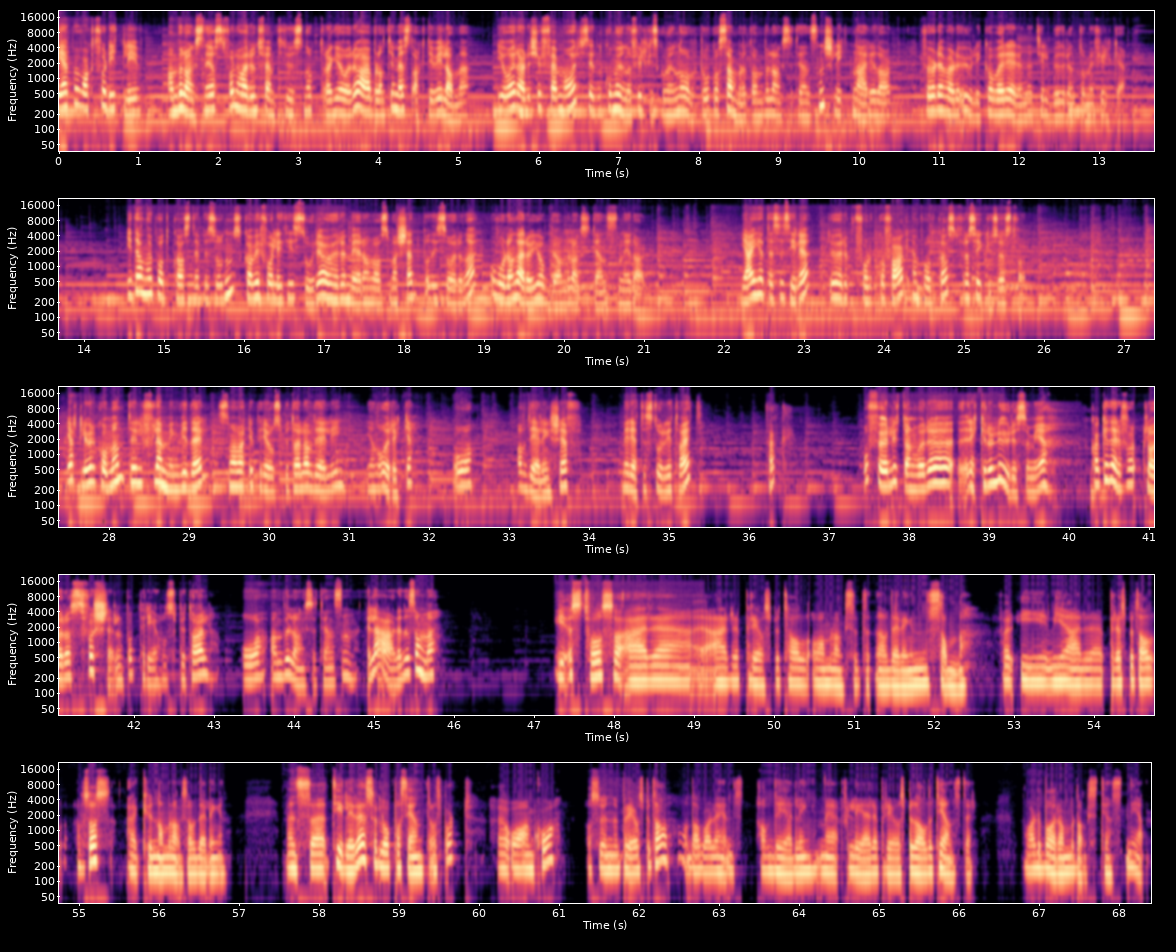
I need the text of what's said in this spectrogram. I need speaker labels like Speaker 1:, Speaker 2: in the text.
Speaker 1: Vi er på vakt for ditt liv. Ambulansen i Østfold har rundt 50 000 oppdrag i året og er blant de mest aktive i landet. I år er det 25 år siden kommune og fylkeskommunen overtok og samlet ambulansetjenesten slik den er i dag. Før det var det ulike og varierende tilbud rundt om i fylket. I denne podkastepisoden skal vi få litt historie og høre mer om hva som har skjedd på disse årene, og hvordan det er å jobbe i ambulansetjenesten i dag. Jeg heter Cecilie. Du hører på Folk og fag, en podkast fra Sykehuset Østfold. Hjertelig velkommen til Flemming Videl, som har vært i prehospital avdeling i en årrekke, og avdelingssjef Merete Storli Tveit.
Speaker 2: Takk.
Speaker 1: Og før lytterne våre rekker å lure så mye, kan ikke dere forklare oss forskjellen på prehospital og ambulansetjenesten, eller er det det samme?
Speaker 2: I Østfold så er, er prehospital og ambulanseavdelingen samme. For i, vi er eh, prehospital hos oss er kun ambulanseavdelingen. Mens eh, tidligere så lå pasienttransport og AMK også under prehospital, og da var det en avdeling med flere prehospitale tjenester. Nå er det bare ambulansetjenesten igjen.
